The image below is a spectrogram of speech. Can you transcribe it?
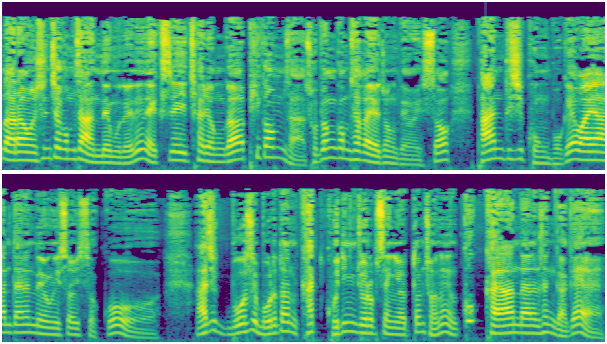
날아온 신체 검사 안내문에는 엑스레이 촬영과 피 검사, 소변 검사가 예정되어 있어 반드시 공복에 와야 한다는 내용이 써 있었고 아직 무엇을 모르던 갓 고딩 졸업생이었던 저는 꼭 가야 한다는 생각에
